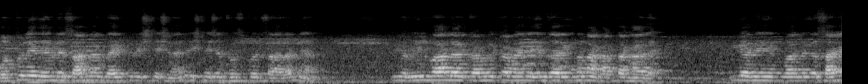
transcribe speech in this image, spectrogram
పొత్తు లేదు ఏం లేదు సార్ నాకు డైరెక్ట్ రిజిస్ట్రేషన్ అని రిజిస్ట్రేషన్ చూసుకోండి సార్ అని నేను. ఇక వీళ్ళు వాళ్ళ కమ్మికమైన ఏం జరిగిందో నాకు అర్థం కాలే. ఇక నేను వాళ్ళు ఇక సరే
